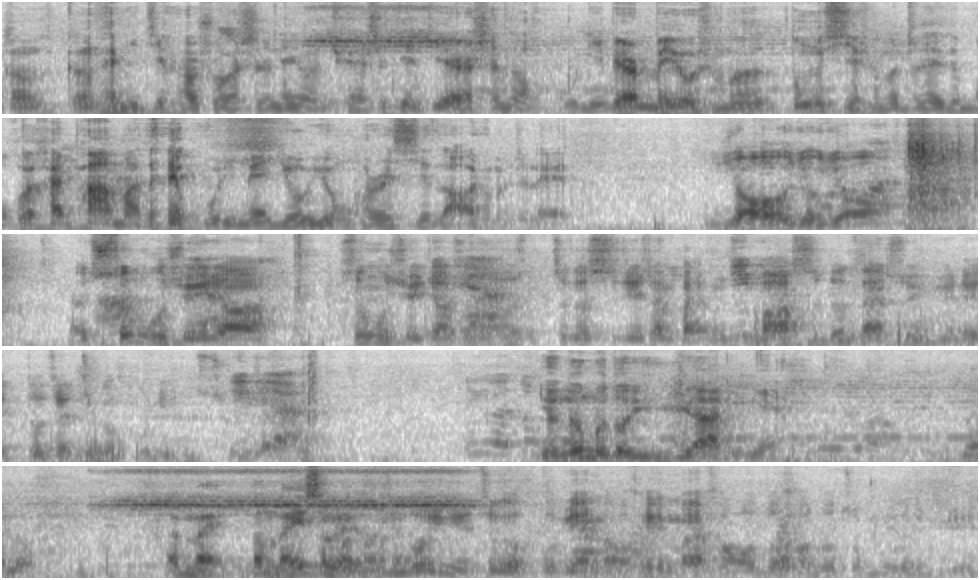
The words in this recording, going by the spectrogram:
刚刚才你介绍说是那种全世界第二深的湖，里边没有什么东西什么之类的，不会害怕吗？在湖里面游泳或者洗澡什么之类的？有有有，呃，生物学家，生物学家说，这个世界上百分之八十的淡水鱼类都在这个湖里存在。有那么多鱼啊，里面。没路。哎，没都没什么对，很多鱼，这个湖边老黑卖好多好多种类的鱼，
